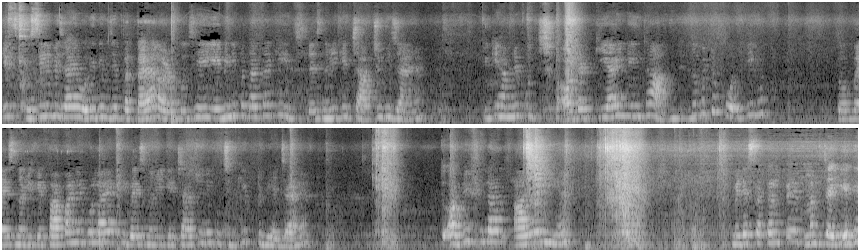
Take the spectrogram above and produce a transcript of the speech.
किस खुशी में वो भी नहीं मुझे पता है। और मुझे ये भी नहीं पता था कि वैष्णवी के चाचू भिजाए हैं। क्योंकि हमने कुछ ऑर्डर किया ही नहीं था। दो मिनट खोलती हूँ। तो वैष्णवी के पापा ने बोला है कि वैष्णवी के चाचू ने कुछ गिफ्ट भेजा है। तो अभी फ़िलहाल आया ही है। मेरे शकल पे मत जाइएगा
